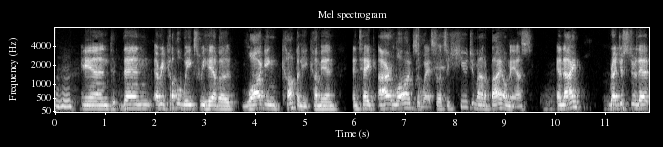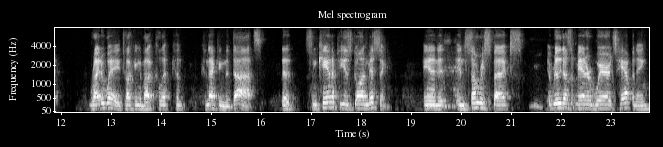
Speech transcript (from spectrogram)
Mm-hmm. And then every couple of weeks, we have a logging company come in and take our logs away. So it's a huge amount of biomass. And I register that right away, talking about con- connecting the dots, that some canopy has gone missing. And it, in some respects, it really doesn't matter where it's happening,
